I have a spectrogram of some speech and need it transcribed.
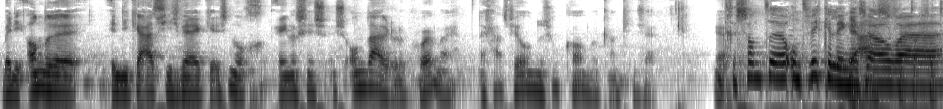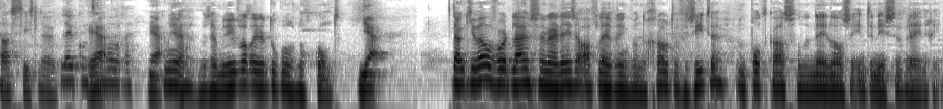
bij die andere indicaties werken is nog enigszins is onduidelijk hoor. Maar er gaat veel onderzoek komen, kan ik je zeggen. Ja. Interessante ontwikkelingen ja, zo. Uh, fantastisch leuk. Leuk om te horen. Ja. ja, we zijn benieuwd wat er in de toekomst nog komt. Ja. Dankjewel voor het luisteren naar deze aflevering van De Grote Visite, een podcast van de Nederlandse Internistenvereniging.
